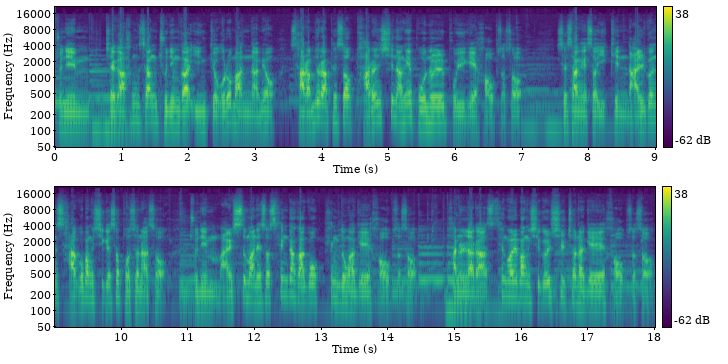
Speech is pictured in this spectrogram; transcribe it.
주님, 제가 항상 주님과 인격으로 만나며 사람들 앞에서 바른 신앙의 본을 보이게 하옵소서. 세상에서 익힌 낡은 사고방식에서 벗어나서 주님 말씀 안에서 생각하고 행동하게 하옵소서. 하늘나라 생활 방식을 실천하게 하옵소서.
